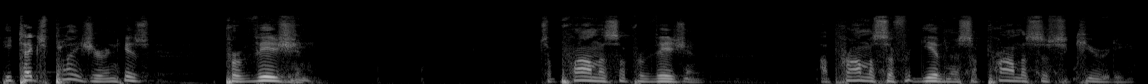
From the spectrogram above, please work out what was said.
He takes pleasure in his provision. It's a promise of provision, a promise of forgiveness, a promise of security.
